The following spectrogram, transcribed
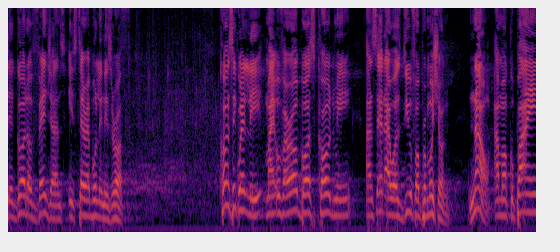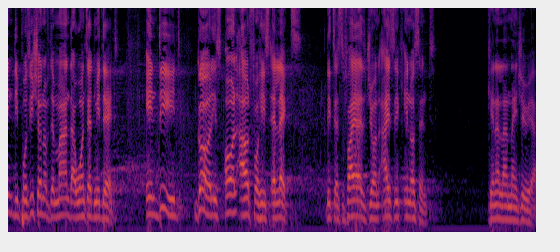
the God of vengeance is terrible in his wrath. Consequently, my overall boss called me and said I was due for promotion. Now I'm occupying the position of the man that wanted me dead. Indeed, God is all out for his elect. The testifier is John Isaac Innocent, Kenaland, Nigeria.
